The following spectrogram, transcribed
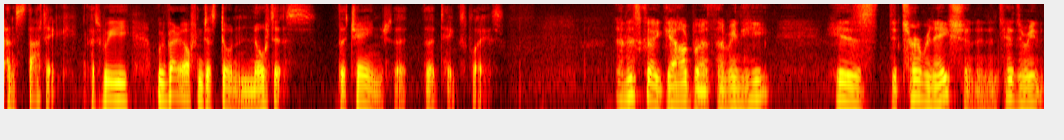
and static because we, we very often just don't notice the change that, that takes place. And this guy Calbraith, I mean, he his determination and intent. I mean,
